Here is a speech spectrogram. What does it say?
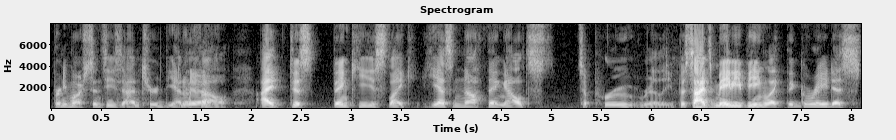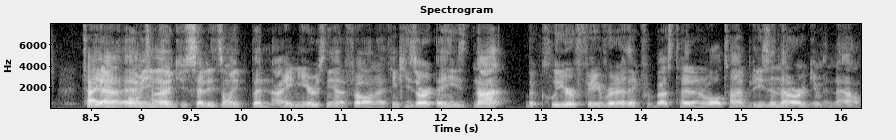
pretty much since he's entered the NFL. I just think he's like he has nothing else to prove really besides maybe being like the greatest tight yeah, end of all I mean, time. like you said, he's only been nine years in the NFL, and I think he's and he's not the clear favorite. I think for best tight end of all time, but he's in that argument now.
